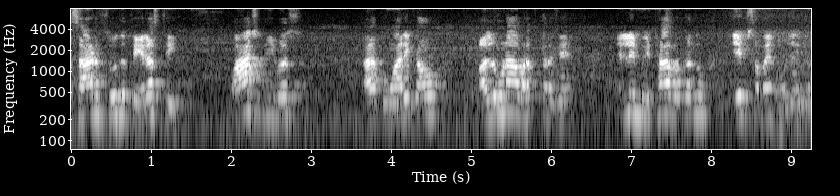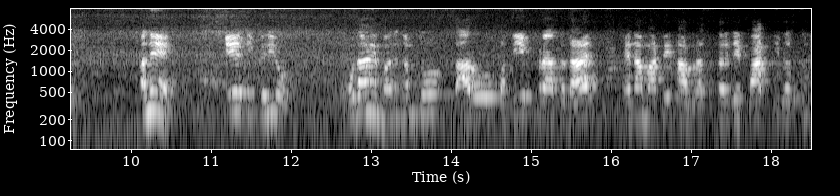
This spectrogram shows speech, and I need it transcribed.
અષાઢ સુદ તેરસથી પાંચ દિવસ આ કુમારિકાઓ અલુણા વ્રત કરે છે. એટલે મીઠા વગરનું એક સમય ભોજન કરે છે. અને એ દીકરીઓ પોતાને મનગમતો સારો પતિ પ્રાપ્ત થાય એના માટે આ વ્રત કરે છે પાંચ દિવસનું.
